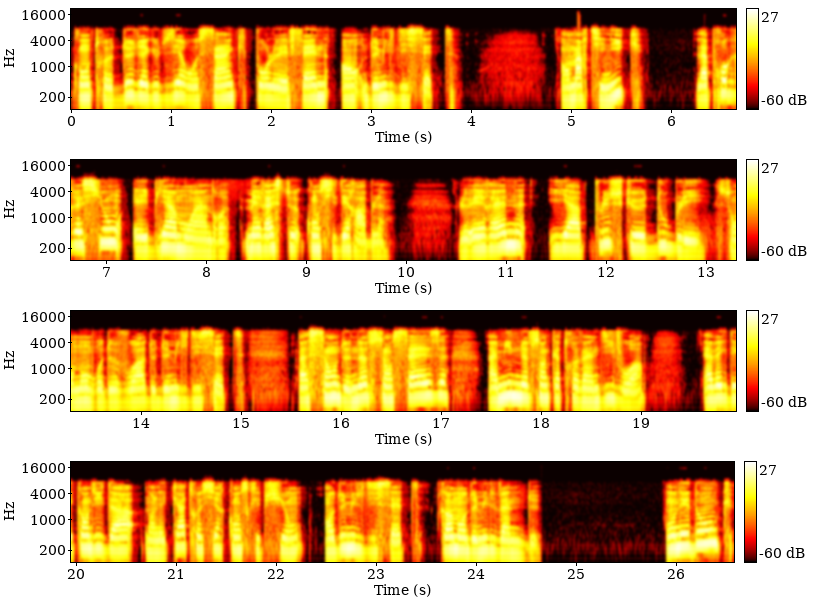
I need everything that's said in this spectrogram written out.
contre 2,05 pour le FN en 2017. En Martinique, la progression est bien moindre, mais reste considérable. Le RN y a plus que doublé son nombre de voix de 2017, passant de 916 à 1990 voix, avec des candidats dans les quatre circonscriptions en 2017 comme en 2022. On est donc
